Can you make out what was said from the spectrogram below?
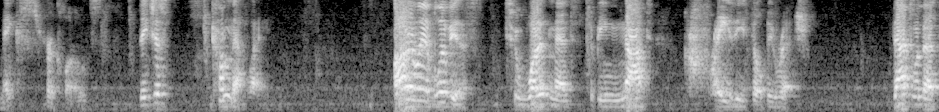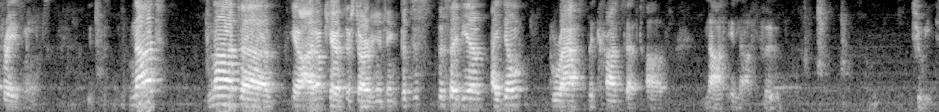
makes her clothes. They just come that way. Utterly oblivious to what it meant to be not crazy filthy rich. That's what that phrase means. Not, not, uh, you know, I don't care if they're starving or anything, but just this idea of I don't grasp the concept of not enough food to eat.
